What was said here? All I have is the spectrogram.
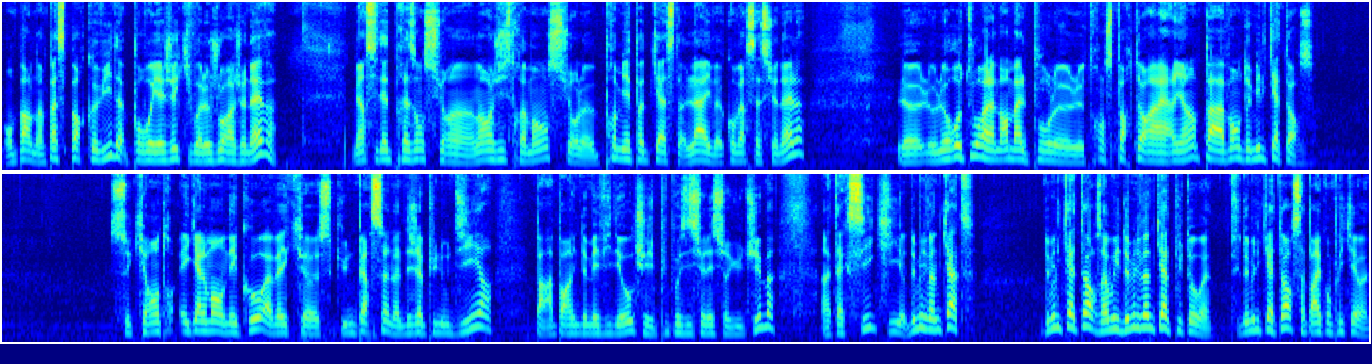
On parle d'un passeport Covid pour voyager qui voit le jour à Genève. Merci d'être présent sur un enregistrement, sur le premier podcast live conversationnel. Le, retour à la normale pour le, transporteur aérien, pas avant 2014. Ce qui rentre également en écho avec euh, ce qu'une personne a déjà pu nous dire par rapport à une de mes vidéos que j'ai pu positionner sur YouTube. Un taxi qui, 2024, 2014, ah oui, 2024 plutôt, ouais. Parce que 2014, ça paraît compliqué, ouais.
